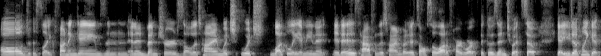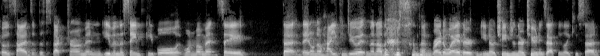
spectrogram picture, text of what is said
all just like fun and games and, and adventures all the time, which which luckily, I mean, it, it is half of the time, but it's also a lot of hard work that goes into it. So yeah, you definitely get both sides of the spectrum, and even the same people at one moment say that they don't know how you can do it, and then others, and then right away they're you know changing their tune exactly like you said.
